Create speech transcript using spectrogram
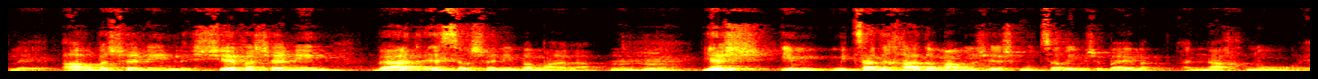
לארבע שנים, לשבע שנים ועד עשר שנים במעלה. Mm-hmm. יש, אם מצד אחד אמרנו שיש מוצרים שבהם אנחנו אה,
